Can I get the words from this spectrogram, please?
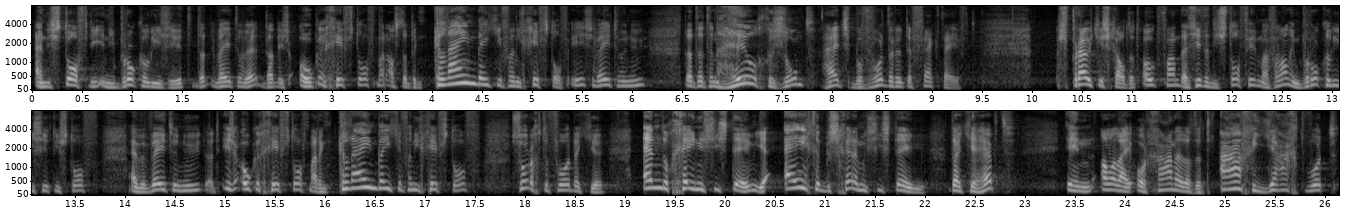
En die stof die in die broccoli zit, dat weten we, dat is ook een gifstof. Maar als dat een klein beetje van die gifstof is, weten we nu dat het een heel gezondheidsbevorderend effect heeft. Spruitjes geldt het ook van, daar zit die stof in, maar vooral in broccoli zit die stof. En we weten nu, dat is ook een gifstof, maar een klein beetje van die gifstof zorgt ervoor dat je endogene systeem, je eigen beschermingssysteem dat je hebt, in allerlei organen dat het aangejaagd wordt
